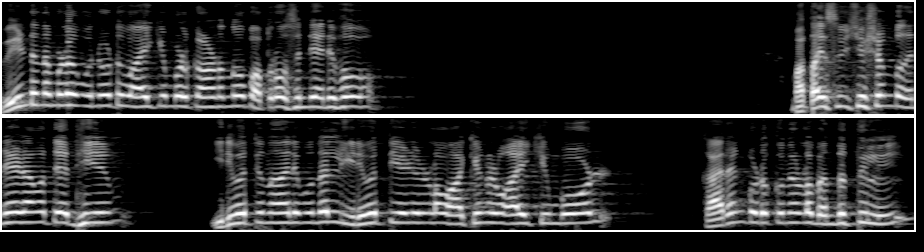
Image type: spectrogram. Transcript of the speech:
വീണ്ടും നമ്മൾ മുന്നോട്ട് വായിക്കുമ്പോൾ കാണുന്നു പത്രോസിന്റെ അനുഭവം. മത്തായി സുവിശേഷം പതിനേഴാമത്തെ അധ്യയം ഇരുപത്തിനാല് മുതൽ ഇരുപത്തിയേഴിലുള്ള വാക്യങ്ങൾ വായിക്കുമ്പോൾ കരം കൊടുക്കുന്നതിനുള്ള ബന്ധത്തിൽ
